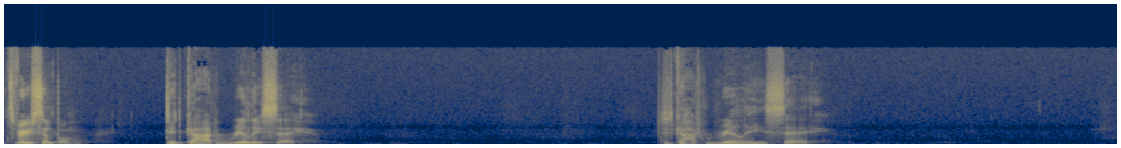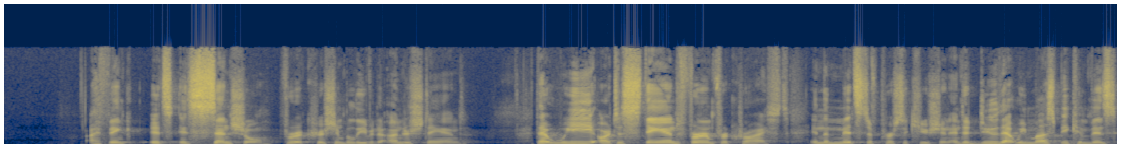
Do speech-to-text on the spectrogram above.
It's very simple. Did God really say? Did God really say? I think it's essential for a Christian believer to understand that we are to stand firm for Christ in the midst of persecution. And to do that, we must be convinced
